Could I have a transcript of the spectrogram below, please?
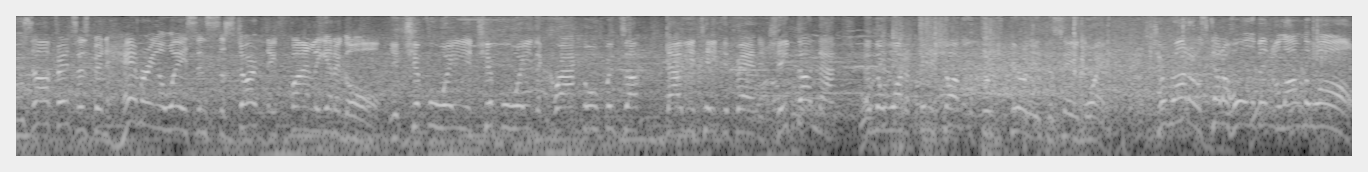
Leafs offense has been hammering away since the start. They finally get a goal. You chip away, you chip away, the crack opens up, now you take advantage. They've done that, and they'll want to finish off the first period the same way. Toronto's got a hold of it along the wall.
